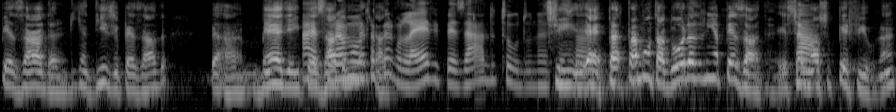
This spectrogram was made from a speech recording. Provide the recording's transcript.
pesada, linha diesel pesada, média e Ah, essa pesada no uma outra mercado. pergunta. Leve, pesado, tudo, né? Sim, é, para montadora, linha pesada. Esse é Tá. o nosso perfil, né?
